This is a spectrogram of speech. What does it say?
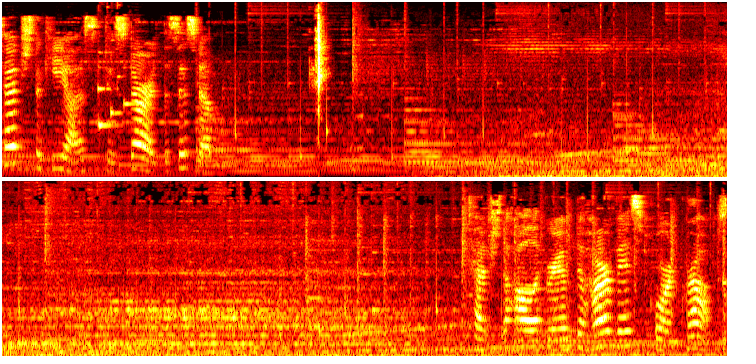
Touch the kiosk to start the system. Touch the hologram to harvest corn crops.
